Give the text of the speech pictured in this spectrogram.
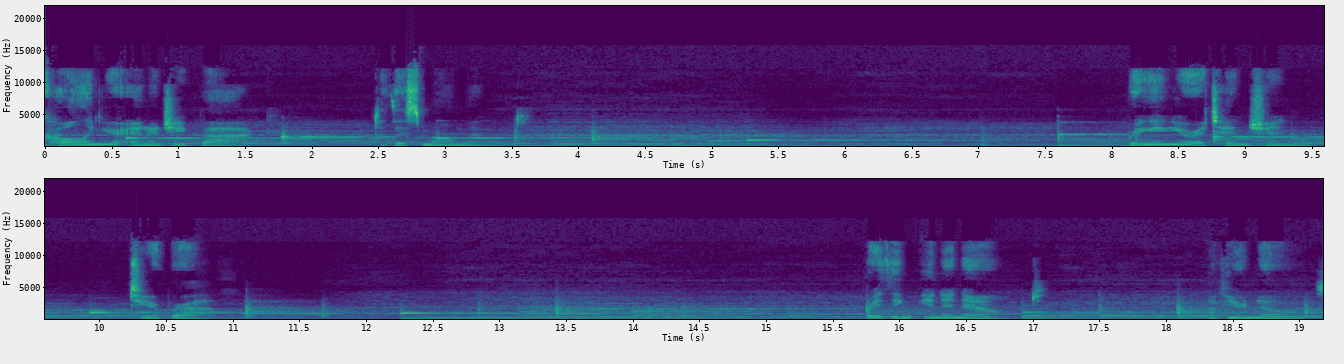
Calling your energy back this moment. Bringing your attention to your breath. Breathing in and out of your nose.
